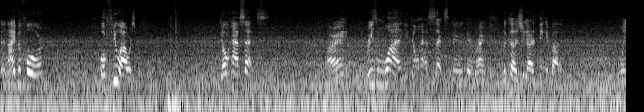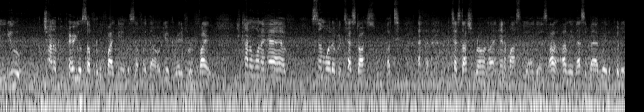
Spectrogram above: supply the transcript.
the night before or a few hours before. Don't have sex. All right. Reason why you don't have sex and everything, right? Because you got to think about it. When you trying to prepare yourself for the fight game and stuff like that, or getting ready for a fight, you kind of want to have somewhat of a testosterone a testosterone uh, animosity, I guess. I, I, mean, that's a bad way to put it.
